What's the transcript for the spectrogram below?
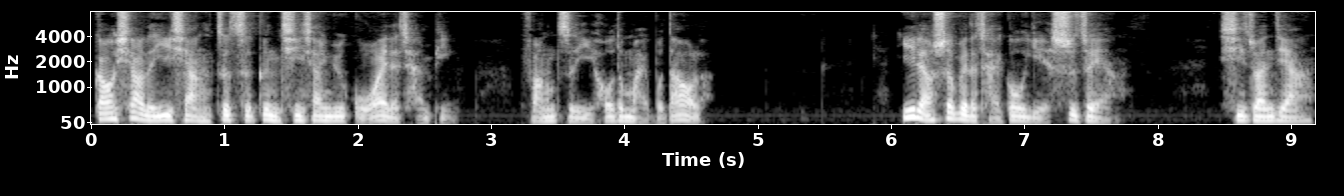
高校的意向这次更倾向于国外的产品，房子以后都买不到了。医疗设备的采购也是这样。西专家，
